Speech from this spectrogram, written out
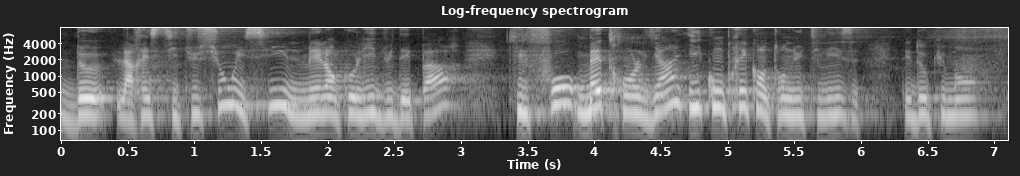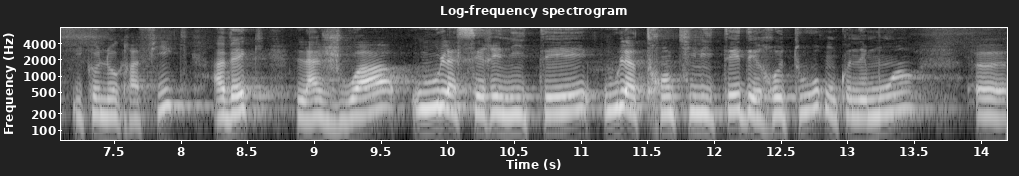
de la restitution ici, une mélancolie du départ, qu'il faut mettre en lien, y compris quand on utilise des documents iconographiques, avec la joie ou la sérénité ou la tranquillité des retours. On connaît moins euh,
